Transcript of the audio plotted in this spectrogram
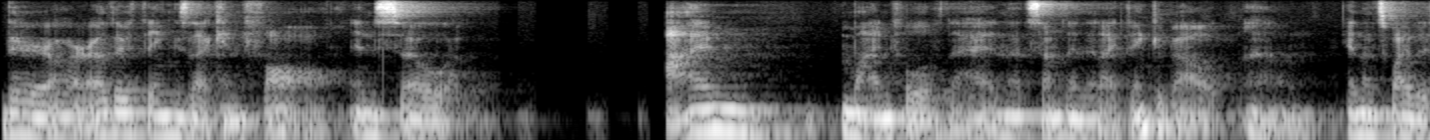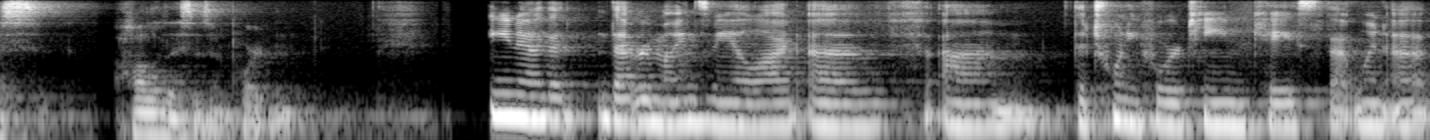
there are other things that can fall. And so i'm mindful of that and that's something that i think about um, and that's why this all of this is important. You know that that reminds me a lot of um, the 2014 case that went up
